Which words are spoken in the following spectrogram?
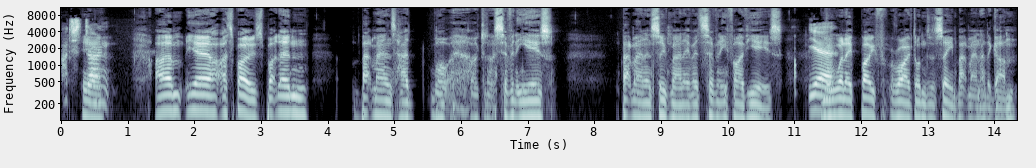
I just Yeah. don't. Um, yeah, I suppose. But then Batman's had what I don't know, seventy years. Batman and Superman, they've had seventy-five years. Yeah, when they both arrived onto the scene, Batman had a gun.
